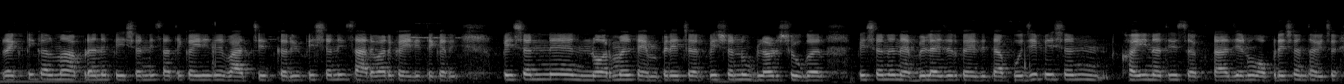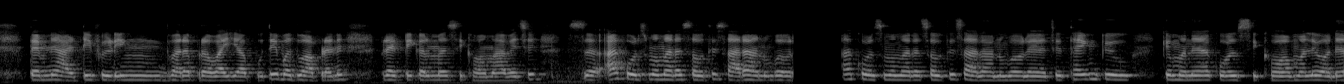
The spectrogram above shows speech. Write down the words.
પ્રેક્ટિકલમાં આપણને પેશન્ટની સાથે કઈ રીતે વાતચીત કરવી, પેશન્ટની સારવાર કઈ રીતે કરવી, પેશન્ટને નોર્મલ ટેમ્પરેચર, પેશન્ટનું બ્લડ શુગર, પેશન્ટને નેબ્યુલાઇઝર કઈ રીતે આપવું, જે પેશન્ટ ખાઈ નથી શકતા, જેનું ઓપરેશન થયું છે, તેમને આરટી ફીડિંગ દ્વારા પ્રવાહી આપવું તે બધું આપણને પ્રેક્ટિકલમાં શીખવામાં આવે છે. આ કોર્સમાં મારા સૌથી સારા અનુભવ આ કોર્સમાં મારા સૌથી સારા અનુભવ રહ્યા છે. થેન્ક યુ કે મને આ કોર્સ શીખવા મળ્યો અને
